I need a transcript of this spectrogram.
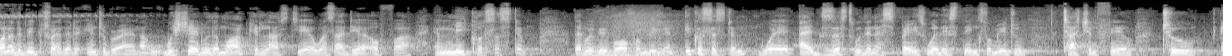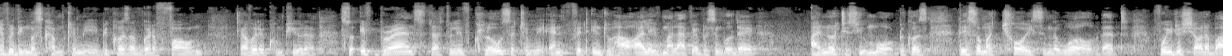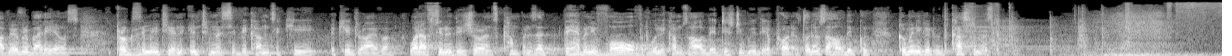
One of the big trends at Interbrand uh, we shared with the market last year was the idea of uh, a ecosystem that we've evolved from being an ecosystem where I exist within a space where there's things for me to touch and feel to everything must come to me because I've got a phone, I've got a computer. So if brands start to live closer to me and fit into how I live my life every single day, I notice you more because there's so much choice in the world that for you to shout above everybody else, proximity and intimacy becomes a key, a key driver. What I've seen with insurance companies is that they haven't evolved when it comes to how they distribute their products and also how they communicate with customers.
